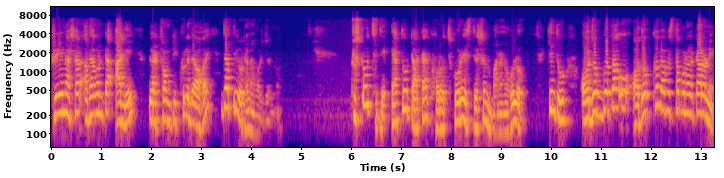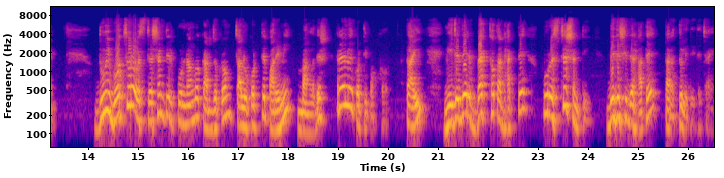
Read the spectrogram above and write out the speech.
ট্রেন আসার আধা ঘণ্টা আগে প্ল্যাটফর্মটি খুলে দেওয়া হয় যাত্রী ওঠানামার জন্য। প্রশ্ন হচ্ছে যে, এত টাকা খরচ করে স্টেশন বানানো হলো, কিন্তু অযোগ্যতা ও অদক্ষ ব্যবস্থাপনার কারণে দুই বছরও স্টেশনটির পূর্ণাঙ্গ কার্যক্রম চালু করতে পারেনি বাংলাদেশ রেলওয়ে কর্তৃপক্ষ। তাই নিজেদের ব্যর্থতা ঢাকতে পুরো স্টেশনটি বিদেশিদের হাতে তারা তুলে দিতে চায়।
